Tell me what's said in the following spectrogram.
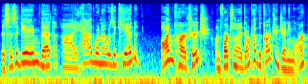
This is a game that I had when I was a kid on cartridge. Unfortunately, I don't have the cartridge anymore,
